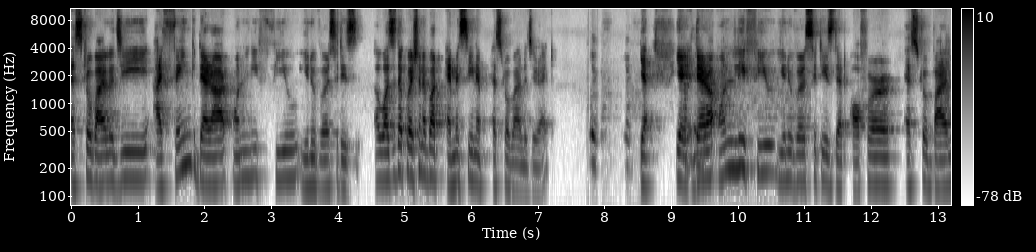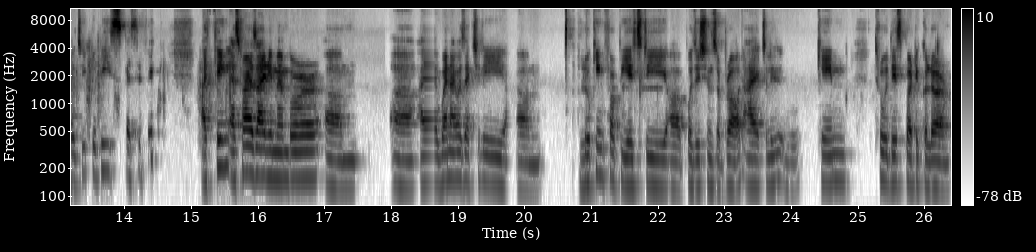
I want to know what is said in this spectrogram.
astrobiology. I think there are only few universities. Uh, was it a question about MSc in astrobiology, right? Yes. yes. Yeah, yeah. There are only few universities that offer astrobiology. To be specific, I think, as far as I remember, um, uh, I, when I was actually um, looking for PhD uh, positions abroad, I actually came through this particular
